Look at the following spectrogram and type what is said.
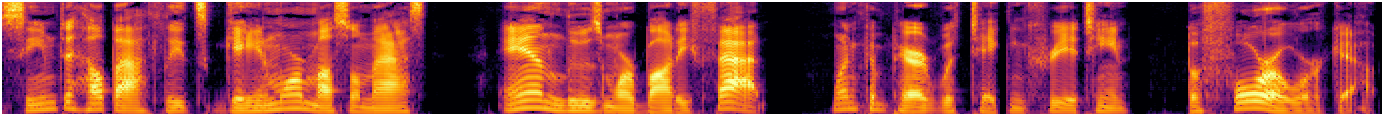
seemed to help athletes gain more muscle mass and lose more body fat when compared with taking creatine before a workout.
